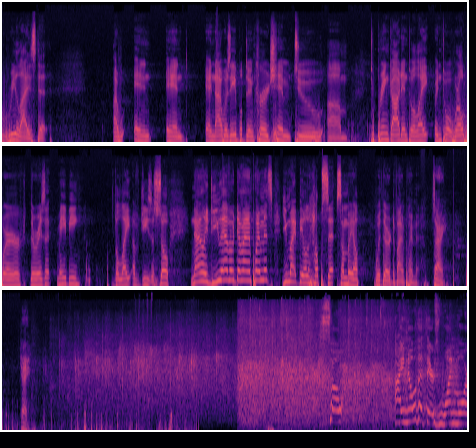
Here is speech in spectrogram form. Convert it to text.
realized it. I, and, and and I was able to encourage him to um, to bring God into a light into a world where there isn't maybe the light of Jesus. So not only do you have a divine appointments, you might be able to help set somebody up with their divine appointment. Sorry. Okay. So I know that there's one more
